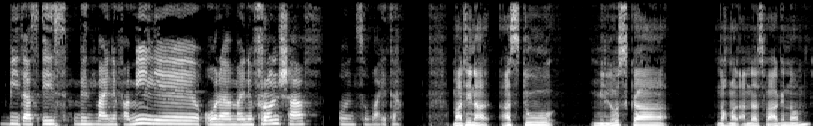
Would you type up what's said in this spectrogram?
wie das ist mit meiner Familie oder meine Freundschaft und so weiter. Martin, hast du Miluska nochmal anders wahrgenommen?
